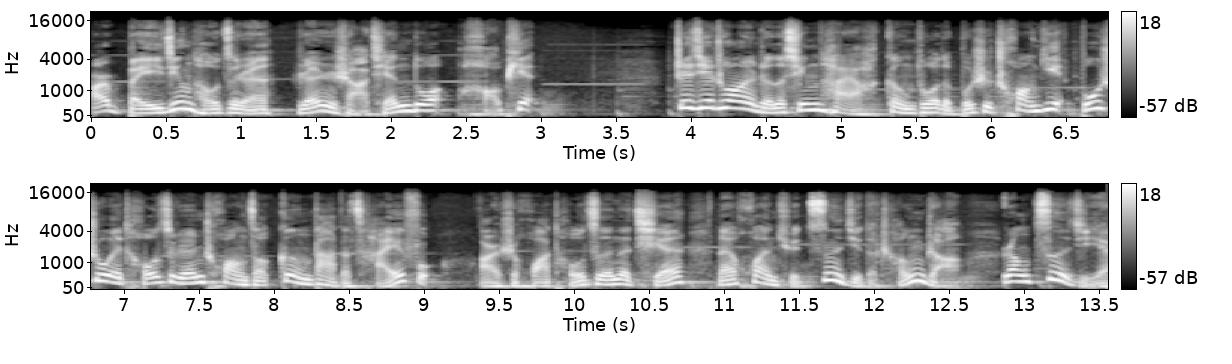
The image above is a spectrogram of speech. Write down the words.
而北京投资人人傻钱多好骗。这些创业者的心态啊，更多的不是创业，不是为投资人创造更大的财富，而是花投资人的钱来换取自己的成长，让自己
